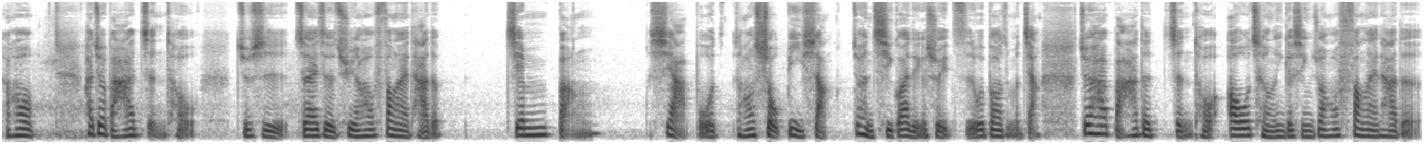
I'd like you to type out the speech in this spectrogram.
然后他就把他枕头就是折来折去，然后放在他的肩膀下脖，然后手臂上，就很奇怪的一个睡姿，我也不知道怎么讲，就他把他的枕头凹成一个形状，然后放在他的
